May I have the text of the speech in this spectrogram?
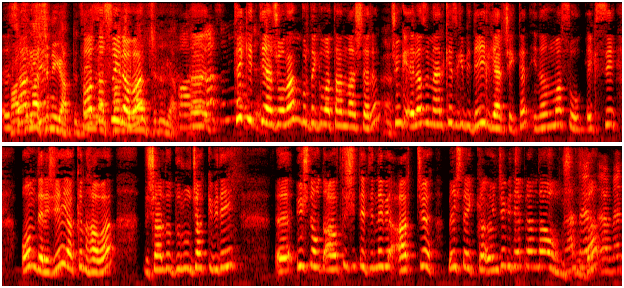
E, Fazlasını yaptı. Fazlasıyla var. fazlasını yaptı. Ee, tek ihtiyaç olan buradaki vatandaşların çünkü Elazığ merkez gibi değil gerçekten inanılmaz soğuk eksi 10 dereceye yakın hava dışarıda durulacak gibi değil 3.6 şiddetinde bir artçı. 5 dakika önce bir deprem daha olmuş Evet, burada. evet.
